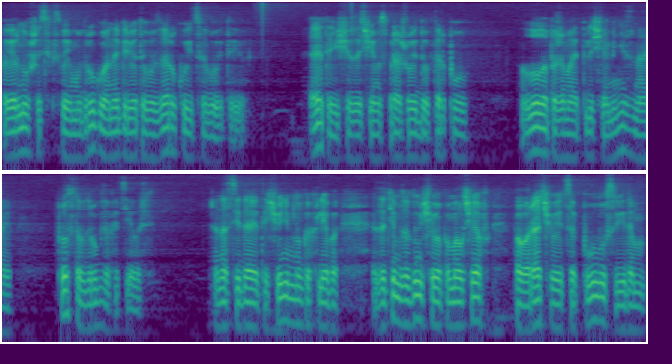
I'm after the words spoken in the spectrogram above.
Повернувшись к своему другу, она берет его за руку и целует ее. «Это еще зачем?» – спрашивает доктор Пул. Лола пожимает плечами, не знаю. Просто вдруг захотелось. Она съедает еще немного хлеба, затем, задумчиво помолчав, поворачивается к Пулу с видом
